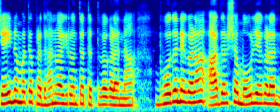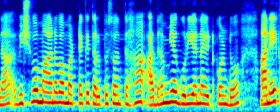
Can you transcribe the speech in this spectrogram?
ಜೈನ ಮತ ಪ್ರಧಾನವಾಗಿರುವಂಥ ತತ್ವಗಳನ್ನು, ಬೋಧನೆಗಳ ಆದರ್ಶ ಮೌಲ್ಯಗಳನ್ನು ವಿಶ್ವಮಾನವ ಮಟ್ಟಕ್ಕೆ ತಲುಪಿಸುವಂತಹ ಅದಮ್ಯ ಗುರಿಯನ್ನು ಇಟ್ಕೊಂಡು ಅನೇಕ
